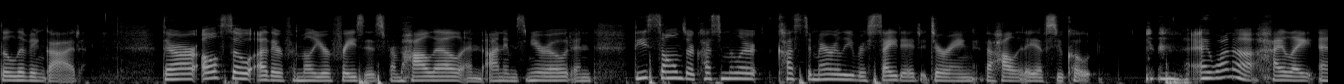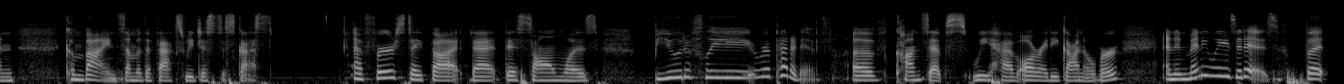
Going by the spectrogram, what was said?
the living God. There are also other familiar phrases from Hallel and Anim Zmirot, and these psalms are customarily recited during the holiday of Sukkot. I want to highlight and combine some of the facts we just discussed. At first, I thought that this psalm was beautifully repetitive of concepts we have already gone over, and in many ways it is. But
